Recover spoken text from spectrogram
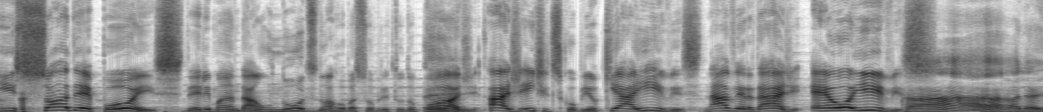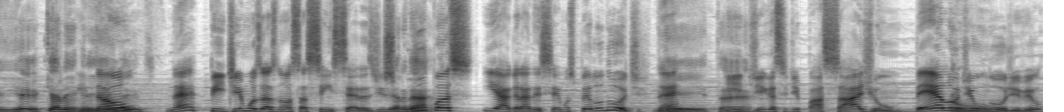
E só depois dele mandar um nudes no arroba sobretudo pode, a gente descobriu que a Ives, na verdade, é o Ives. Ah, olha aí, que alegria, Então, gente? Né, pedimos as nossas sinceras desculpas e agradecemos pelo nude, né? Eita. E diga-se de passagem, um belo de um Oh. nude, viu? Um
